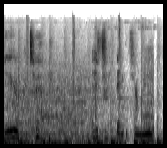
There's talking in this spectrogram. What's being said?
You took everything from me.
